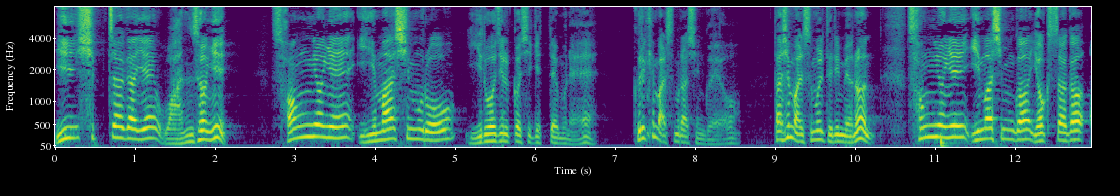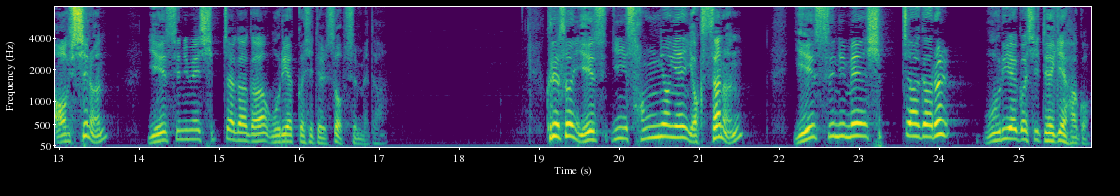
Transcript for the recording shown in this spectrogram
이 십자가의 완성이 성령의 임하심으로 이루어질 것이기 때문에 그렇게 말씀을 하신 거예요. 다시 말씀을 드리면은 성령의 임하심과 역사가 없이는 예수님의 십자가가 우리의 것이 될 수 없습니다. 그래서 예수, 이 성령의 역사는 예수님의 십자가를 우리의 것이 되게 하고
